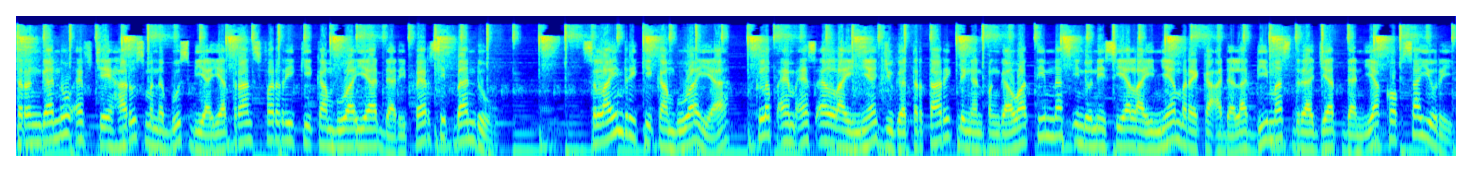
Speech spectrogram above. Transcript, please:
Terengganu FC harus menebus biaya transfer Ricky Kambuaya dari Persib Bandung. Selain Ricky Kambuaya, Klub MSL lainnya juga tertarik dengan penggawa timnas Indonesia lainnya mereka adalah Dimas Derajat dan Yakob Sayuri.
